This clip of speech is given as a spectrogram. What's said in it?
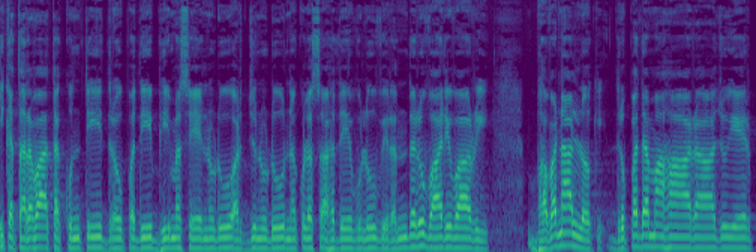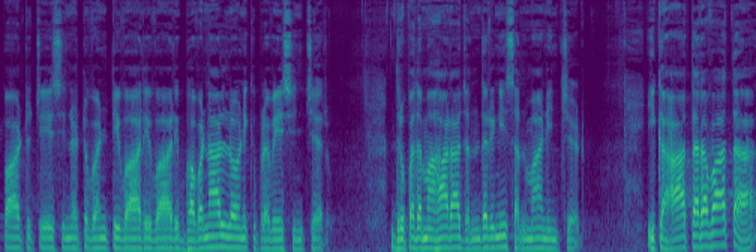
ఇక తర్వాత కుంతి ద్రౌపది భీమసేనుడు అర్జునుడు నకుల సహదేవులు వీరందరూ వారి వారి భవనాల్లోకి. ద్రుపద మహారాజు ఏర్పాటు చేసినటువంటి వారి వారి భవనాల్లోనికి ప్రవేశించారు. ద్రుపద మహారాజు అందరినీ సన్మానించాడు. ఇక ఆ తర్వాత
